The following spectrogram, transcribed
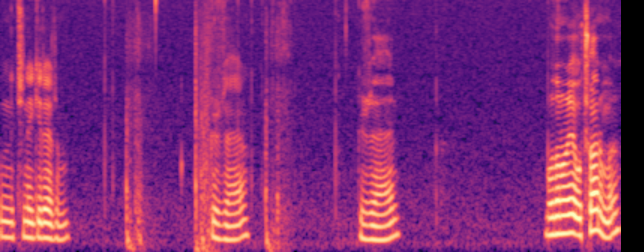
bunun içine girerim. Güzel. Güzel. Buradan oraya uçar mı?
